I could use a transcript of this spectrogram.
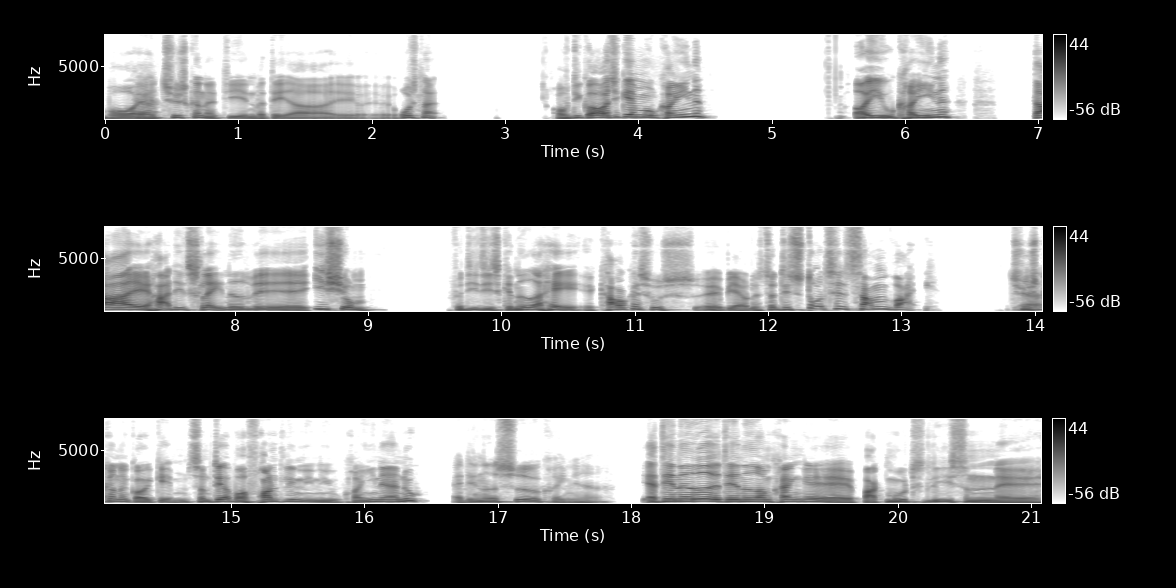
hvor. Ja. øh, tyskerne de invaderer øh, Rusland. Og de går også igennem Ukraine. Og i Ukraine, der øh, har de et slag ned ved øh, Isium, fordi de skal ned og have Kaukasusbjergene. Så det er stort set samme vej, tyskerne ja. går igennem, som der, hvor frontlinjen i Ukraine er nu. Er det noget i Sydukraine her? Ja, det er nede, det er nede omkring øh, Bakhmut, lige sådan... Øh,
